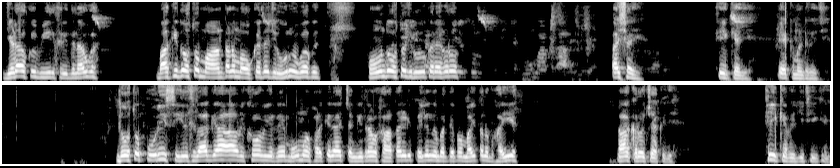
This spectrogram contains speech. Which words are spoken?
ਜਿਹੜਾ ਕੋਈ ਵੀਰ ਖਰੀਦਣਾ ਆਊਗਾ। ਬਾਕੀ ਦੋਸਤੋ ਮਾਨਤਨ ਮੌਕੇ ਤੇ ਜ਼ਰੂਰ ਹੋਊਗਾ ਕੋਈ। ਫੋਨ ਦੋਸਤੋ ਜ਼ਰੂਰ ਕਰਿਆ ਕਰੋ। ਅੱਛਾ ਜੀ। ਠੀਕ ਹੈ ਜੀ। ਇੱਕ ਮਿੰਟ ਵਿੱਚ ਦੋਸਤੋ ਪੂਰੀ ਸੀਲ ਸਲਾ ਗਿਆ। ਵੇਖੋ ਵੀਰ ਨੇ ਮੂੰਹ ਮਾ ਫੜ ਕੇ ਦਾ ਚੰਗੀ ਤਰ੍ਹਾਂ ਵਿਖਾਤਾ। ਜਿਹੜੀ ਪਹਿਲੇ ਨੰਬਰ ਤੇ ਆਪਾਂ ਮੱਝ ਤੁਹਾਨੂੰ ਵਿਖਾਈ ਹੈ। ਆਹ ਕਰੋ ਚੈੱਕ ਜੀ। ਠੀਕ ਹੈ ਵੀਰ ਜੀ ਠੀਕ ਹੈ ਜੀ।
